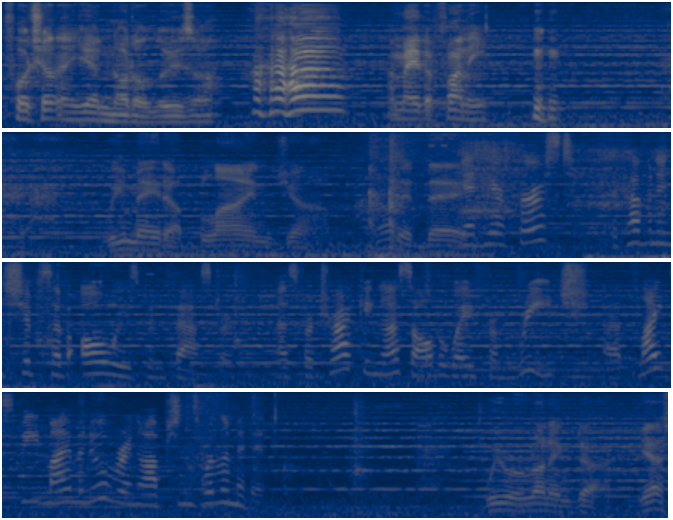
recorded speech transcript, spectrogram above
Fortunately, you're not a loser. Ha ha ha! I made it funny. We made a blind jump. How did they? Get here first? The Covenant ships have always been faster. As for tracking us all the way from Reach, at light speed my maneuvering options were limited. We were running dark. Yes.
